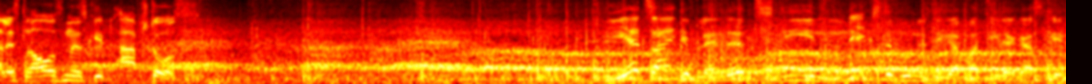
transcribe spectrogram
Ball ist draußen, es gibt Abstoß. Jetzt eingeblendet die nächste Bundesliga-Partie der Gastgeber.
